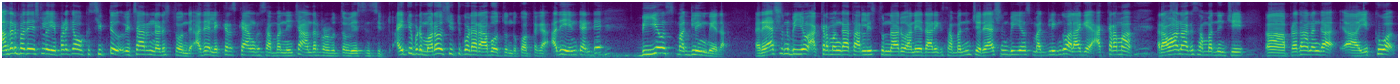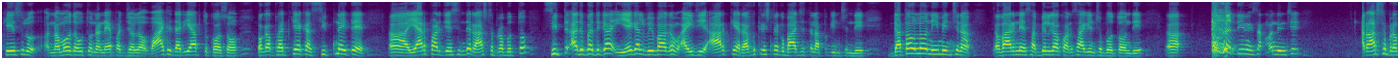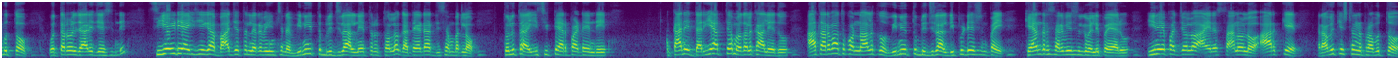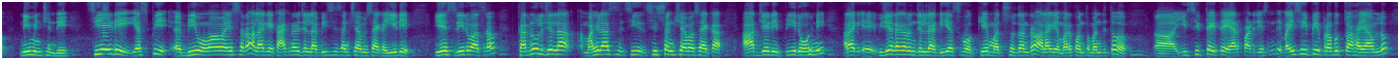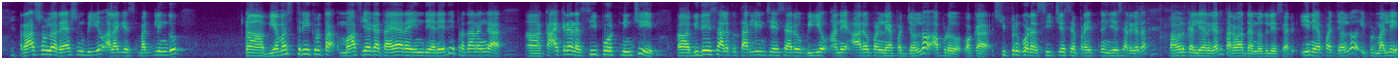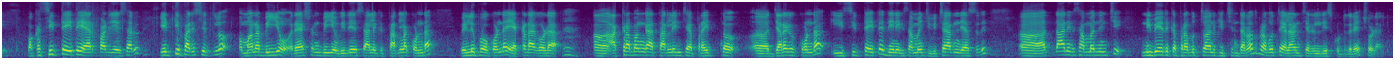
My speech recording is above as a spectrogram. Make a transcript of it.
ఆంధ్రప్రదేశ్లో ఇప్పటికే ఒక సిట్ విచారణ నడుస్తోంది. అదే లిక్కర్ స్కామ్కు సంబంధించి ఆంధ్ర ప్రభుత్వం వేసిన సిట్ అయితే ఇప్పుడు మరో సిట్ కూడా రాబోతుంది కొత్తగా. అది ఏంటంటే బియ్యం స్మగ్లింగ్ మీద. రేషన్ బియ్యం అక్రమంగా తరలిస్తున్నారు అనే దానికి సంబంధించి రేషన్ బియ్యం స్మగ్లింగ్ అలాగే అక్రమ రవాణాకు సంబంధించి ప్రధానంగా ఎక్కువ కేసులు నమోదవుతున్న నేపథ్యంలో వాటి దర్యాప్తు కోసం ఒక ప్రత్యేక సిట్నైతే ఏర్పాటు చేసింది రాష్ట్ర ప్రభుత్వం. సిట్ అధిపతిగా ఏగల్ విభాగం ఐజీ ఆర్కే రవికృష్ణకు బాధ్యతలు అప్పగించింది. గతంలో నియమించిన వారినే సభ్యులుగా కొనసాగించబోతోంది. దీనికి సంబంధించి రాష్ట్ర ప్రభుత్వం ఉత్తర్వులు జారీ చేసింది. సిఐడి ఐజీగా బాధ్యతలు నిర్వహించిన వినీత్ బ్రిజ్లాల్ నేతృత్వంలో గత ఏడాది డిసెంబర్లో తొలుత ఈ సిట్ ఏర్పాటైంది. కానీ దర్యాప్తే మొదలు కాలేదు. ఆ తర్వాత కొన్నాళ్ళకు వినీత్ బ్రిజ్లాల్ డిప్యూటేషన్పై కేంద్ర సర్వీసులకు వెళ్ళిపోయారు. ఈ నేపథ్యంలో ఆయన స్థానంలో ఆర్కే రవికృష్ణన్ ప్రభుత్వం నియమించింది. సిఐడి ఎస్పీ బి ఉమామహేశ్వరరావు అలాగే కాకినాడ జిల్లా బీసీ సంక్షేమ శాఖ ఈడీ ఏ శ్రీనివాసరావు కర్నూలు జిల్లా మహిళా శిశు సంక్షేమ శాఖ ఆర్జేడి పి రోహిణి అలాగే విజయనగరం జిల్లా డిఎస్ఓ కే మధుసూదన్ రావు అలాగే మరికొంతమందితో ఈ సిట్ అయితే ఏర్పాటు చేసింది. వైసీపీ ప్రభుత్వ హయాంలో రాష్ట్రంలో రేషన్ బియ్యం అలాగే స్మగ్లింగు వ్యవస్థీకృత మాఫియాగా తయారైంది అనేది ప్రధానంగా కాకినాడ సీపోర్ట్ నుంచి విదేశాలకు తరలించేశారు బియ్యం అనే ఆరోపణల నేపథ్యంలో అప్పుడు ఒక షిప్ను కూడా సీజ్ చేసే ప్రయత్నం చేశారు కదా పవన్ కళ్యాణ్ గారు తర్వాత దాన్ని వదిలేశారు. ఈ నేపథ్యంలో ఇప్పుడు మళ్ళీ ఒక సిట్ అయితే ఏర్పాటు చేశారు. ఎట్టి పరిస్థితుల్లో మన బియ్యం రేషన్ బియ్యం విదేశాలకు తరలకుండా వెళ్ళిపోకుండా ఎక్కడా కూడా అక్రమంగా తరలించే ప్రయత్నం జరగకుండా ఈ సిట్ అయితే దీనికి సంబంధించి విచారణ చేస్తుంది. దానికి సంబంధించి నివేదిక ప్రభుత్వానికి ఇచ్చిన తర్వాత ప్రభుత్వం ఎలాంటి చర్యలు తీసుకుంటుందనే చూడాలి.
